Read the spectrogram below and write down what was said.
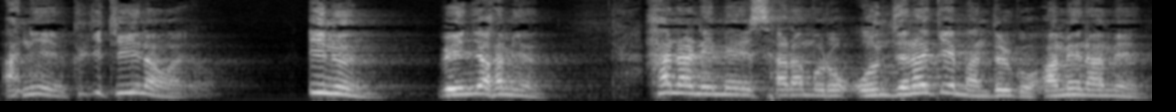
아니에요. 그게 뒤에 나와요. 이는 왜냐 하면 하나님의 사람으로 온전하게 만들고 아멘 아멘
